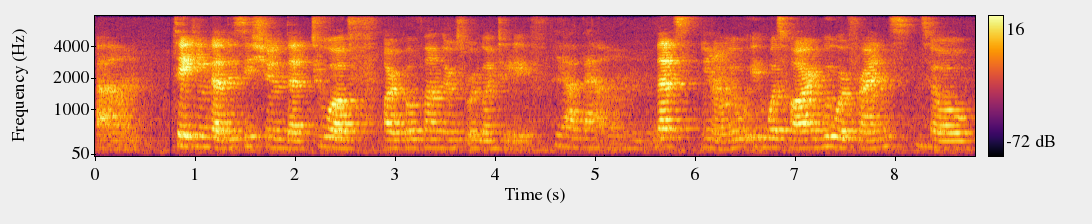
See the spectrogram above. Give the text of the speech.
um, taking that decision that two of our co-founders were going to leave Yeah, bet. um, that's you know it, it was hard we were friends so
